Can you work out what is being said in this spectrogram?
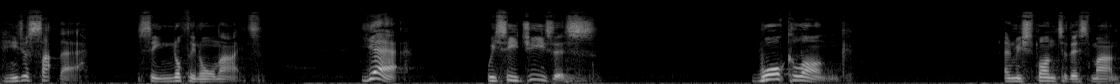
And he just sat there, seeing nothing all night. Yet, we see Jesus walk along and respond to this man.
